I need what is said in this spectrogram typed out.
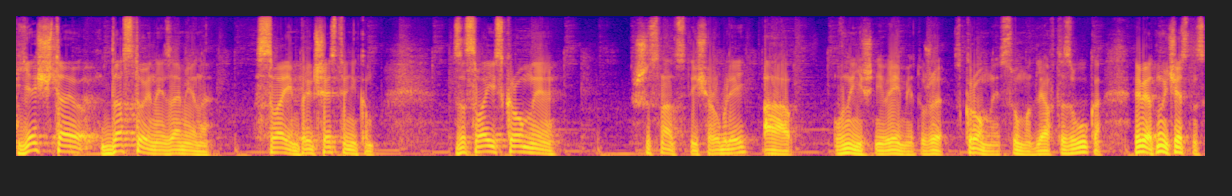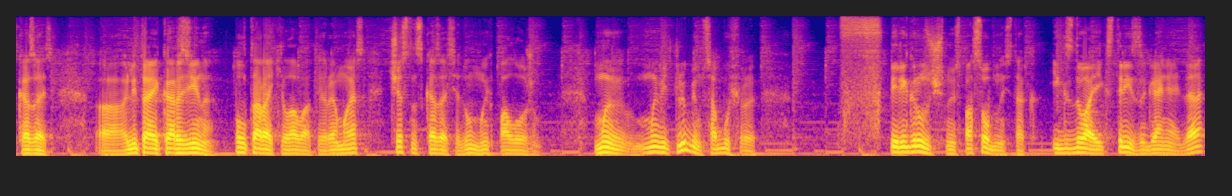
я считаю достойная замена своим предшественникам за свои скромные 16 тысяч рублей, а в нынешнее время это уже скромная сумма для автозвука. Ребят, ну честно сказать, э, летая корзина, полтора киловатта РМС, честно сказать, я думаю, мы их положим. Мы, мы ведь любим сабвуферы в перегрузочную способность так X2, X3 загонять, да,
